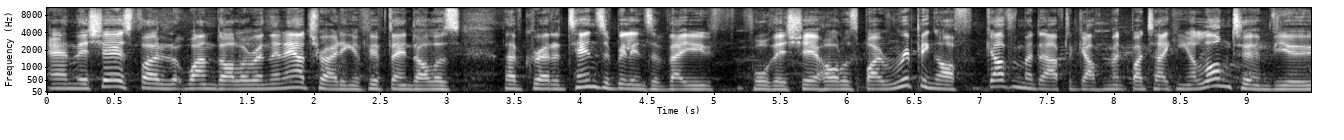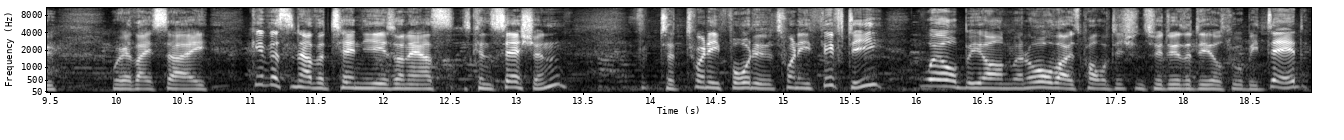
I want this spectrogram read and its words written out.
And their shares floated at $1 and they're now trading at $15. They've created tens of billions of value for their shareholders by ripping off government after government by taking a long term view where they say, give us another 10 years on our concession to 2040 to 2050, well beyond when all those politicians who do the deals will be dead.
